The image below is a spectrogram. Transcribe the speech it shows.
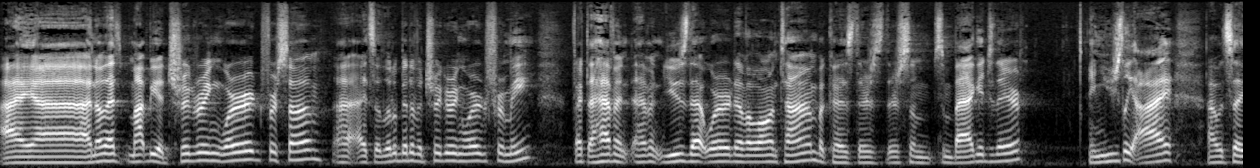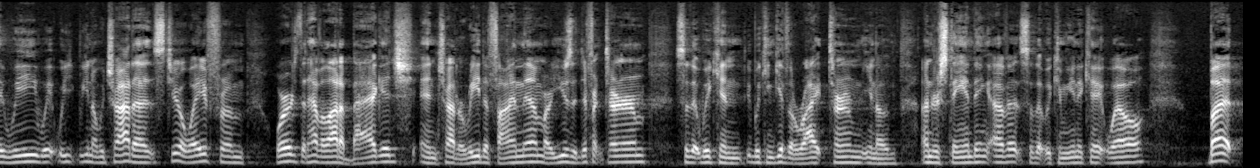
I, uh, I know that might be a triggering word for some. Uh, it's a little bit of a triggering word for me. In fact, I haven't, haven't used that word in a long time because there's, there's some, some baggage there. And usually, I, I would say we, we, we, you know, we try to steer away from words that have a lot of baggage and try to redefine them or use a different term so that we can, we can give the right term, you know, understanding of it so that we communicate well. But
